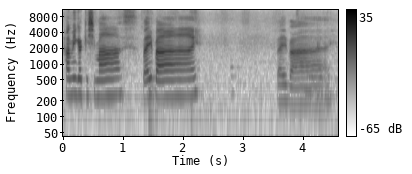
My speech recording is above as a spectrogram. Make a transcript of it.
歯磨きします。バイバイ。バイバイ。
